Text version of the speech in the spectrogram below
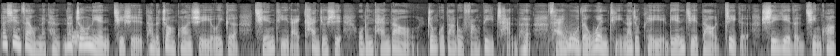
那现在我们来看，那中年其实它的状况是有一个前提来看，就是我们谈到中国大陆房地产的财务的问题，那就可以连接到这个失业的情况。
